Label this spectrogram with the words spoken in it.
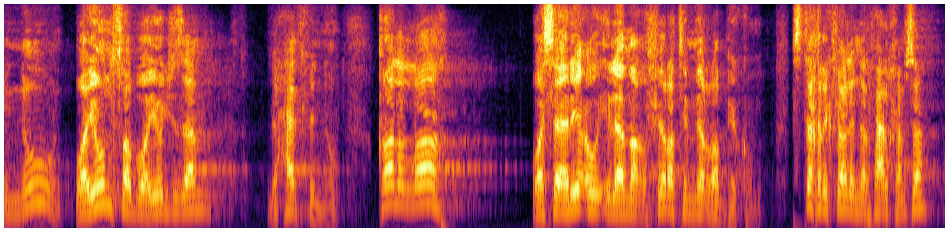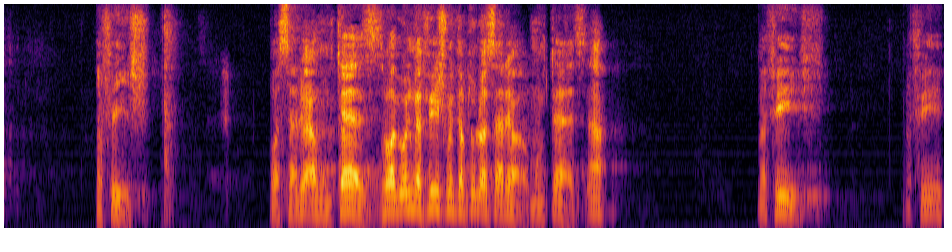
النون وينصب ويجزم بحذف النون. قال الله وسارعوا إلى مغفرة من ربكم. استخرج فعل من الأفعال الخمسة؟ مفيش وسارعوا ممتاز. هو بيقول مفيش وانت بتقول وسارعوا. ممتاز. ها؟ مفيش مفيش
